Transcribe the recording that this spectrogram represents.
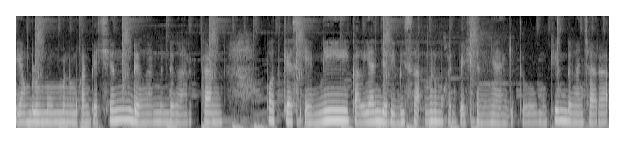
yang belum menemukan passion dengan mendengarkan podcast ini kalian jadi bisa menemukan passionnya gitu. Mungkin dengan cara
